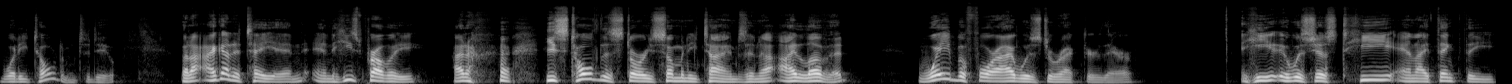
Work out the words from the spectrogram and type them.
what he told them to do. But I, I got to tell you, and, and he's probably I don't, he's told this story so many times, and I, love it. Way before I was director there, he it was just he and I think the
